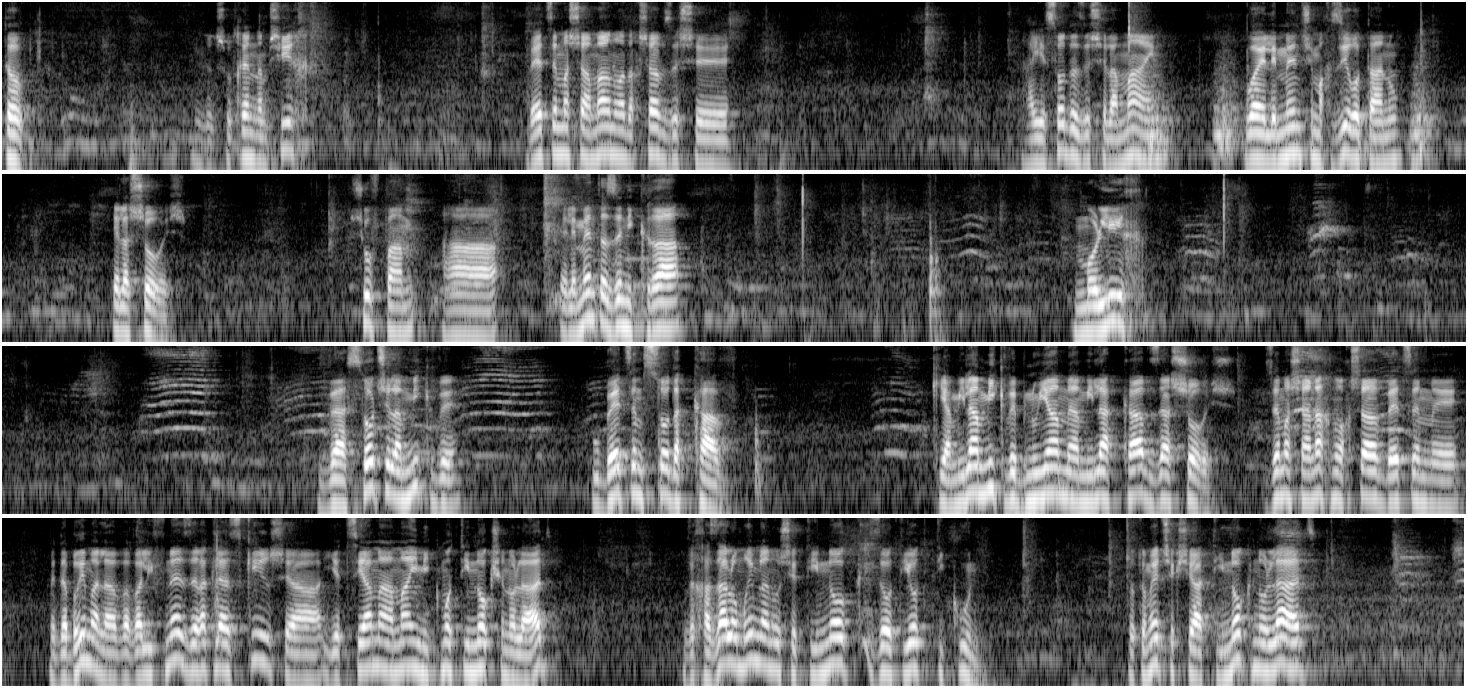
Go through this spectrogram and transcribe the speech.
טוב, ברשותכם נמשיך. בעצם מה שאמרנו עד עכשיו זה שהיסוד הזה של המים הוא האלמנט שמחזיר אותנו אל השורש. שוב פעם, האלמנט הזה נקרא מוליך והסוד של המקווה הוא בעצם סוד הקו. כי המילה מקווה בנויה מהמילה קו, זה השורש. זה מה שאנחנו עכשיו בעצם אה, מדברים עליו, אבל לפני זה רק להזכיר שהיציאה מהמים היא כמו תינוק שנולד, וחז"ל אומרים לנו שתינוק זה אותיות תיקון. זאת אומרת שכשהתינוק נולד,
